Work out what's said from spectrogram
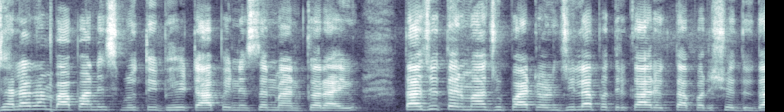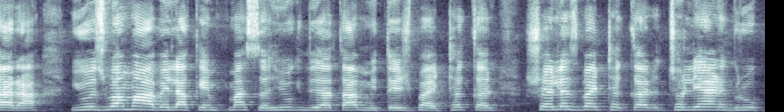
જલારામ બાપાની સ્મૃતિ ભેટ આપીને સન્માન કરાયું. તાજેતરમાં જ પાટણ જિલ્લા પત્રકાર એકતા પરિષદ દ્વારા યોજવામાં આવેલા કેમ્પમાં સહયોગ દાતા મિતેશભાઈ ઠક્કર, શૈલેષભાઈ ઠક્કર, જલિયાણ ગ્રુપ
